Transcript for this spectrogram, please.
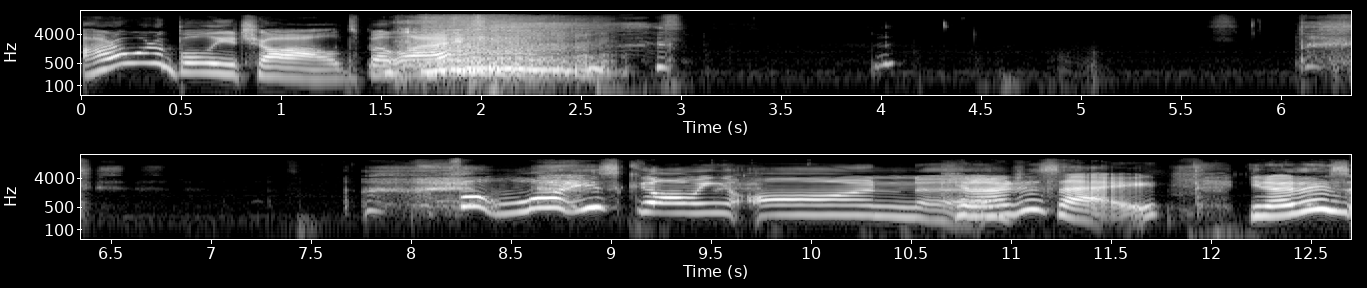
I don't want to bully a child, but like what is going on? Can I just say, you know, those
